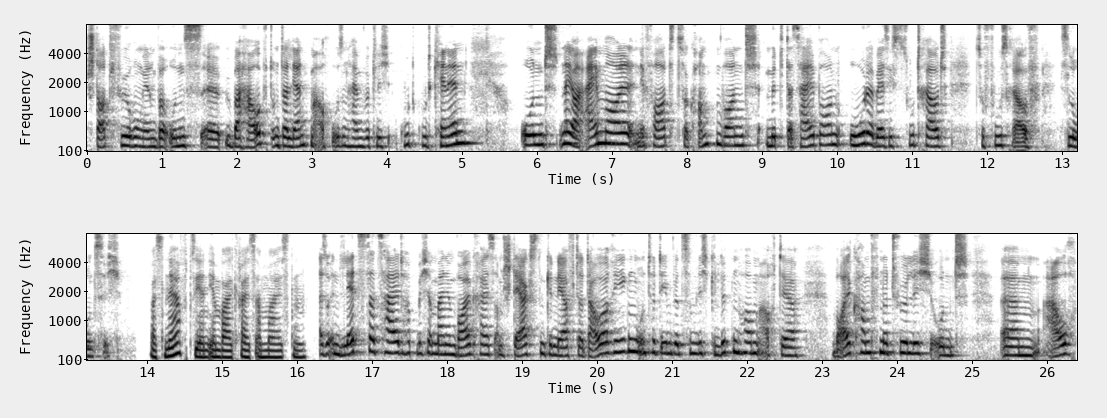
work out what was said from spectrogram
Stadtführungen bei uns äh, überhaupt. Und da lernt man auch Rosenheim wirklich gut, gut kennen. Und naja, einmal eine Fahrt zur Kampenwand mit der Seilbahn oder wer sich zutraut, zu Fuß rauf. Es lohnt sich. Was nervt Sie in Ihrem Wahlkreis am meisten? Also in letzter Zeit hat mich in meinem Wahlkreis am stärksten genervt der Dauerregen, unter dem wir ziemlich gelitten haben. Auch der Wahlkampf natürlich und ähm, auch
